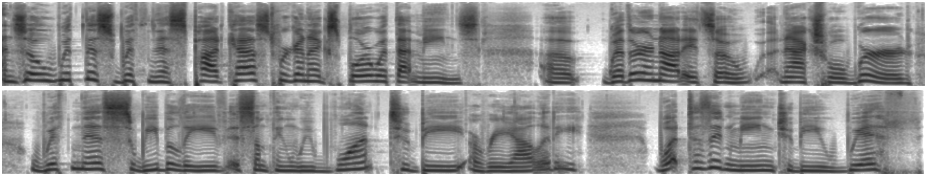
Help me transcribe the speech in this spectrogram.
And so, with this Withness podcast, we're going to explore what that means. Uh, whether or not it's a, an actual word, withness, we believe, is something we want to be a reality. What does it mean to be with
